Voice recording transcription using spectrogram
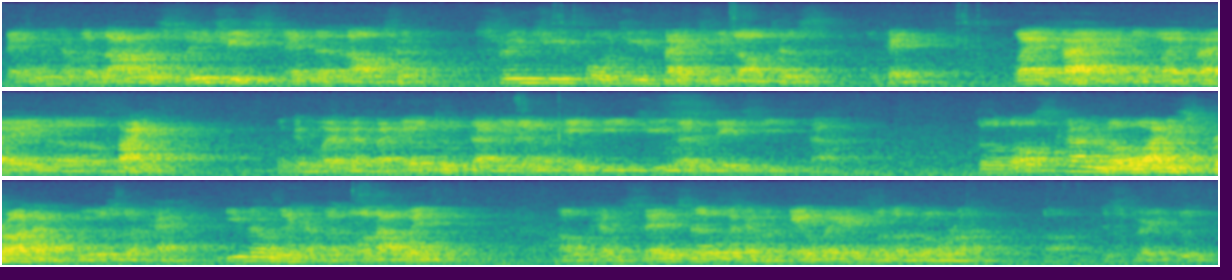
Then we have a lot of switches and a router, 3G, 4G, 5G routers. Okay, Wi-Fi and Wi-Fi uh, 5. Okay, Wi-Fi L2.11 ABG NAC. So those kind of wireless product we also have. Even we have a an LoRaWAN. Uh, we have a sensor, we have a gateway for the LoRa. Uh, it's very good.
